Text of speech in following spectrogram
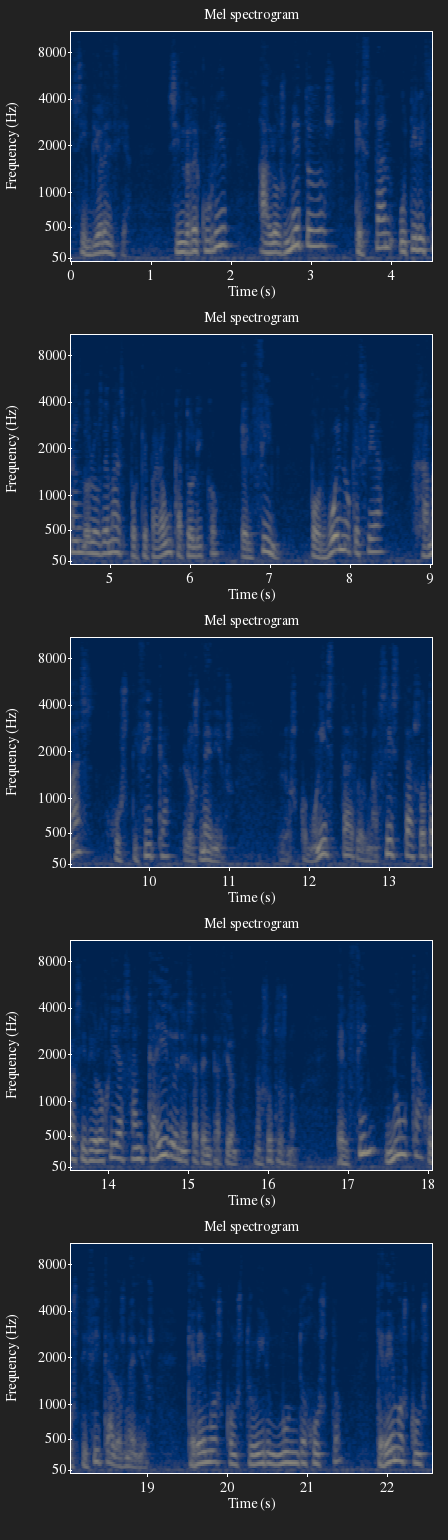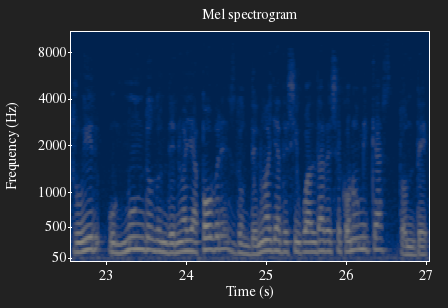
sin violencia, sin recurrir a los métodos que están utilizando los demás, porque para un católico el fin, por bueno que sea, jamás justifica los medios. Los comunistas, los marxistas, otras ideologías han caído en esa tentación, nosotros no. El fin nunca justifica los medios. Queremos construir un mundo justo, queremos construir un mundo donde no haya pobres, donde no haya desigualdades económicas, donde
